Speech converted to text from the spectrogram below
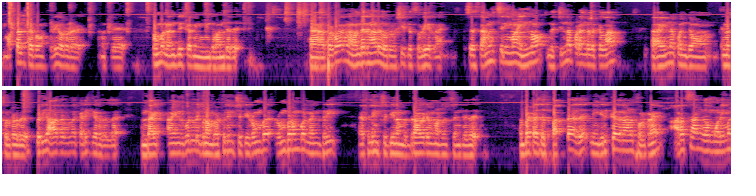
மக்கள் சார்பாகவும் சரி அவரோட எனக்கு ரொம்ப நன்றி சார் நீங்க இங்க வந்தது. பிரபாகர் நான் வந்ததுனால ஒரு விஷயத்த சொல்லிடுறேன். தமிழ் சினிமா இன்னும் இந்த சின்ன படங்களுக்கெல்லாம் இன்னும் கொஞ்சம் என்ன சொல்றது பெரிய ஆதரவுலாம் கிடைக்கிறது இல்லை இந்த எங்க கூட இப்ப நம்ம பிலிம் சிட்டி ரொம்ப ரொம்ப ரொம்ப நன்றி. பிலிம் சிட்டி நம்ம திராவிட மாடல் செஞ்சது. பட் அது பத்தாது. நீங்க இருக்கிறதுனால சொல்றேன். அரசாங்கம் மூலியமா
